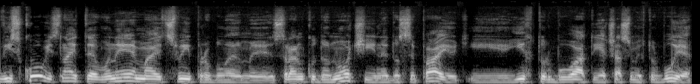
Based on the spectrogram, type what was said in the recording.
військові, знаєте, вони мають свої проблеми з ранку до ночі і не досипають, і їх турбувати. Я часом їх турбує.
